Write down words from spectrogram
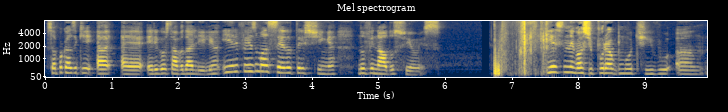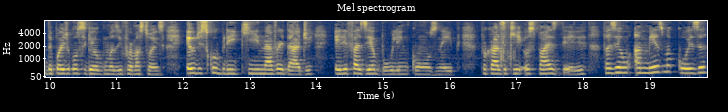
só por causa que uh, ele gostava da Lilian e ele fez uma cena tristinha no final dos filmes. E esse negócio de por algum motivo, um, depois de conseguir algumas informações, eu descobri que na verdade ele fazia bullying com o Snape por causa que os pais dele faziam a mesma coisa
